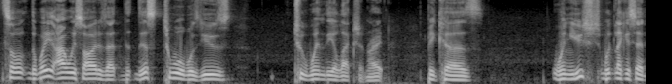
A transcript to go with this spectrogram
so the way i always saw it is that th- this tool was used to win the election right because when you sh- like i said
